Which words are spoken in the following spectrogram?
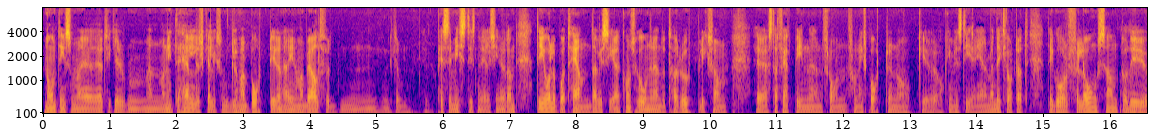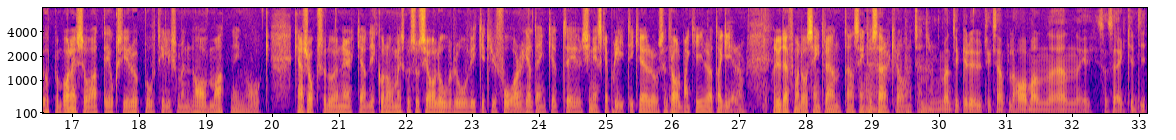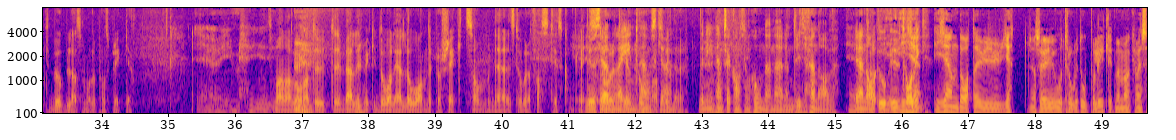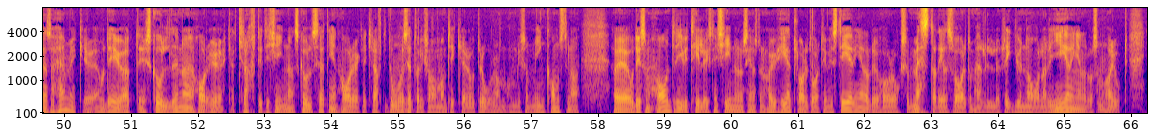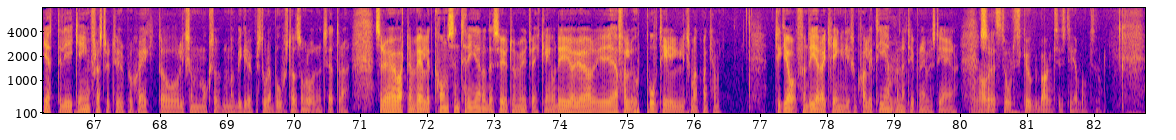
någonting som jag, tycker man, man inte heller ska liksom glömma bort i den här innan man blir alltför mm, liksom, pessimistisk när det gäller Kina. Utan det håller på att hända. Vi ser att konsumtionen ändå tar upp liksom, eh, stafettpinnen från, från exporten och, eh, och investeringar. Men det är klart att det går för långsamt och det är ju uppenbarligen så att det också ger upphov till liksom en avmattning och kanske också då en ökad ekonomisk och social oro vilket ju får helt enkelt eh, kinesiska politiker och centralbankirer att agera. Och det är därför man då har sänkt räntan, sänkt Mm. reservkraven etc. Mm, men tycker du till exempel har man en, så att säga, en kreditbubbla som håller på att spricka? Som man har lånat ut väldigt mycket dåliga låneprojekt som det är stora fastighetskomplex. Det vill säga den där inhemska-. Den inhemska konsumtionen, är den driven av, är den uthållig? Igen, igen, data är ju jätte, alltså är otroligt opolitligt. Men man kan väl säga så här mycket. Och det är ju att skulderna har ökat kraftigt i Kina. Skuldsättningen har ökat kraftigt Mm. oavsett vad, liksom, vad man tycker och tror om, om liksom inkomsterna. Eh, och det som har drivit tillväxten i Kina de senaste åren har ju helt klart varit investeringar. Och det har också mestadels varit de här regionala regeringarna då, som Mm. har gjort jättelika infrastrukturprojekt och liksom också när man bygger upp stora bostadsområden etc. Så det har varit en väldigt koncentrerad dessutom utveckling och det gör ju i alla fall upphov till liksom att man kan tycker jag, fundera kring liksom kvaliteten på den här typen av investeringar. Man har Så- ett stort skuggbanksystem också.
